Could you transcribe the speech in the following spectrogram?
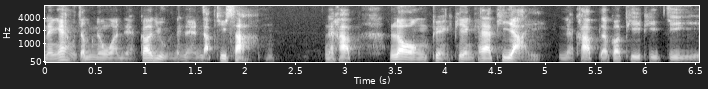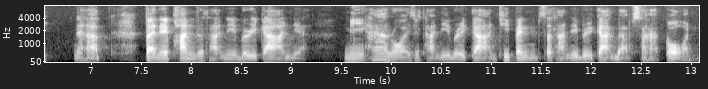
ในแง่ของจำนวนเนี่ยก็อยู่ในอันดับที่3นะครับรองเพียงเพียงแค่พี่ใหญ่นะครับแล้วก็ PTG นะครับแต่ในพันสถานีบริการเนี่ยมี 500 สถานีบริการที่เป็นสถานีบริการแบบสหกรณ์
